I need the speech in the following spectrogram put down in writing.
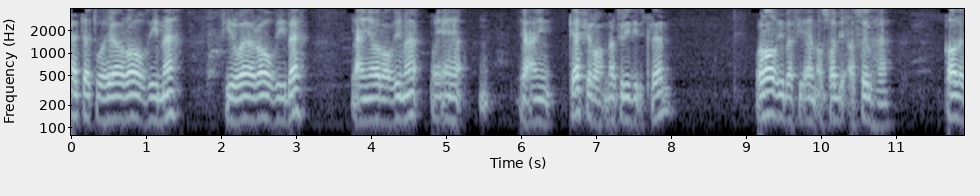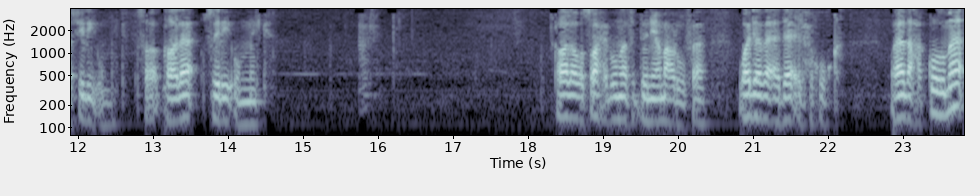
أتت وهي راغمة في رواية راغبة يعني يا راغمة يعني كافرة ما تريد الإسلام وراغبة في أن أصل أصلها. قال سلي أمك. قال صلي أمك. قال وصاحبهما في الدنيا معروفة وجب أداء الحقوق. وهذا حقهما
